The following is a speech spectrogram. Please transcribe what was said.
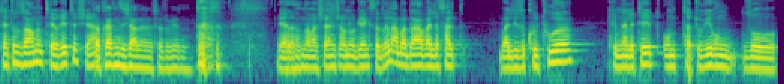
Tattoo-Saunen, theoretisch, ja. Da treffen sich alle Tätowierten. Ja, da sind dann wahrscheinlich auch nur Gangster drin, aber da, weil das halt, weil diese Kultur, Kriminalität und Tätowierung so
